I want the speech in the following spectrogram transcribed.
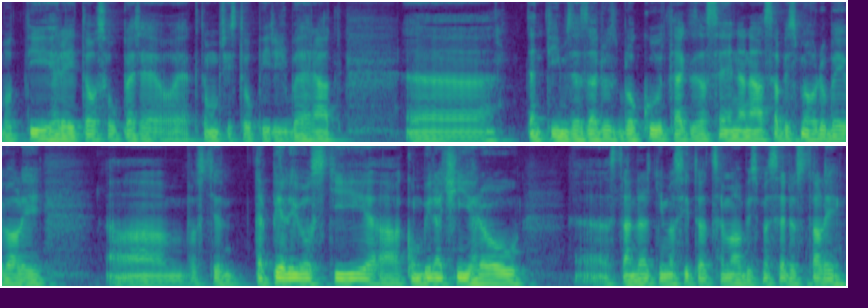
od té hry toho soupeře, jo, jak k tomu přistoupí, když bude hrát e, ten tým ze zadu z bloku, tak zase je na nás, aby jsme ho dobejvali a prostě trpělivostí a kombinační hrou, eh, standardníma situacemi, aby jsme se dostali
